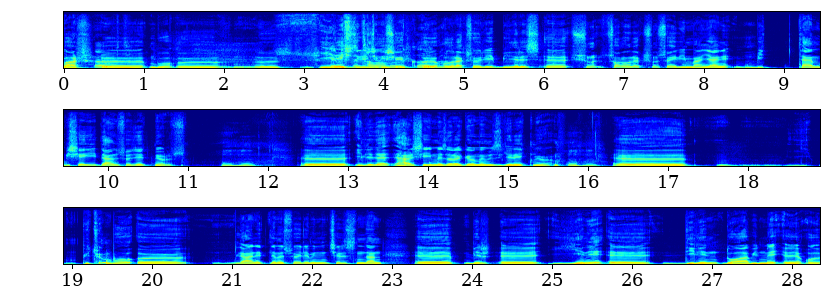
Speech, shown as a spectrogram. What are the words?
var. Evet. E, bu e, e, iyileştirici bir şey e, olarak söyleyebiliriz. E, şunu son olarak şunu söyleyeyim ben. Yani biten bir şeyden söz etmiyoruz. Hı hı, E, ille de her şeyi mezara gömmemiz gerekmiyor. hı hı. E, bütün bu e, lanetleme söyleminin içerisinden e, bir e, yeni e, dilin doğabilme e, o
